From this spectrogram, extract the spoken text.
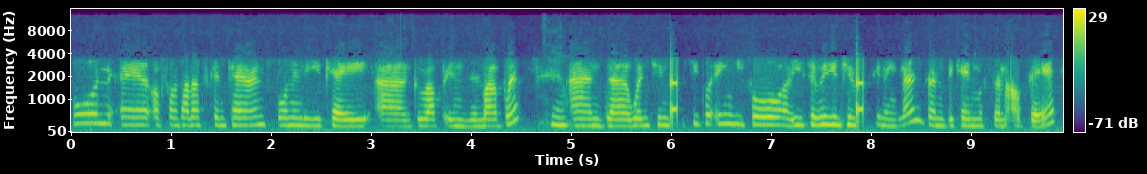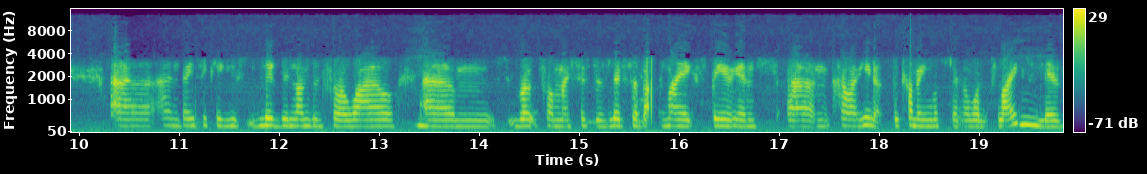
born uh, from South African parents, born in the UK, uh, grew up in Zimbabwe. Yeah. And uh, went to university for English for used to university in England and became Muslim out there. Uh, and basically lived in London for a while. Um, wrote from my sister's lips about my experience, um, how I, you know, becoming Muslim and what it's like to live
